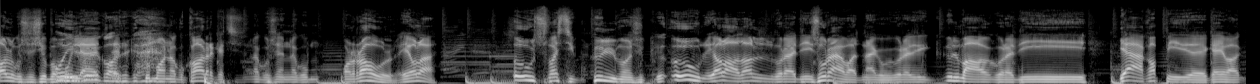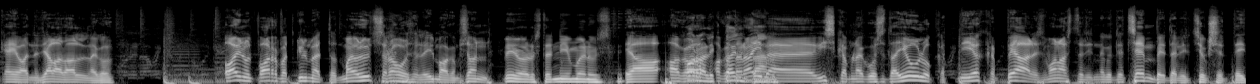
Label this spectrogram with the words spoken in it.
alguses juba Oi, mulje, et, et kui ma nagu karget, siis nagu see on nagu, ma olen rahul, ei ole. õudselt vastik külm on sihuke õudne, jalad all kuradi surevad nagu kuradi külma kuradi jääkapid käivad, käivad need jalad all nagu. Ainult varbad külmetavad, ma ei ole üldse rahul selle ilmaga, mis on. Minu arust on nii mõnus. ja aga, aga ta Raive viskab nagu seda jõulukat nii jõhkralt peale, siis vanasti olid nagu detsembrid olid siuksed te-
